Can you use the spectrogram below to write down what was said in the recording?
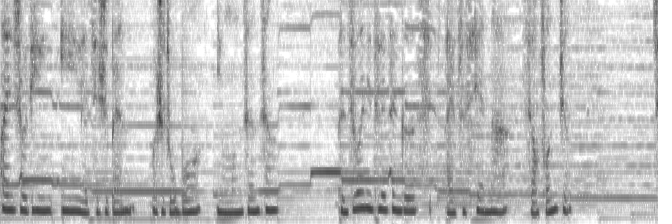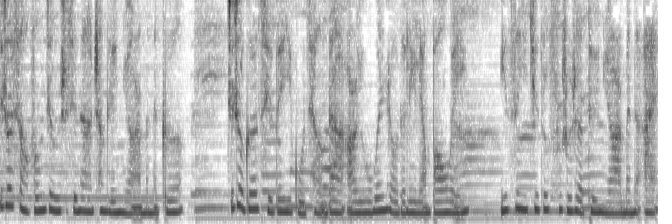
欢迎收听音乐记事本，我是主播柠檬香香。本期为你推荐歌曲来自谢娜《小风筝》。这首《小风筝》是谢娜唱给女儿们的歌。这首歌曲被一股强大而又温柔的力量包围，一字一句都诉说着对女儿们的爱。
